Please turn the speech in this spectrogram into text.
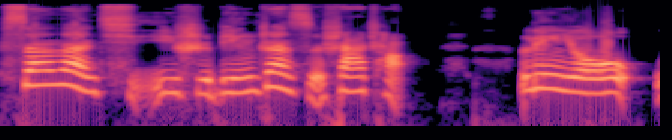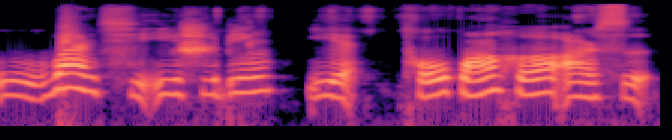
三万起义士兵战死沙场，另有五万起义士兵也投黄河而死。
